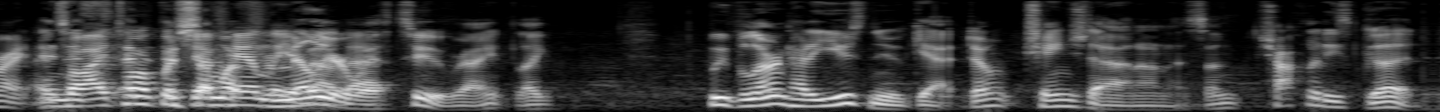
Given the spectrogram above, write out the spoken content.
Right. And, so I talked with Jeff Handley familiar with too, right? Like we've learned how to use NuGet. Don't change that on us. And Chocolatey's good.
